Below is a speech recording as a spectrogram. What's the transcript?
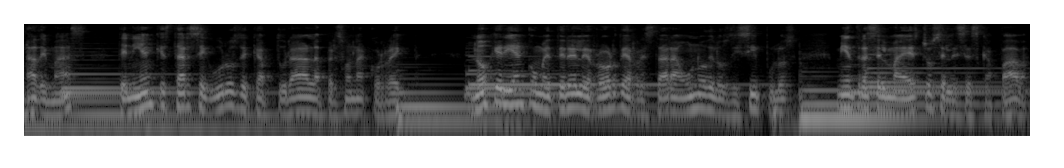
Además, tenían que estar seguros de capturar a la persona correcta. No querían cometer el error de arrestar a uno de los discípulos mientras el maestro se les escapaba.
